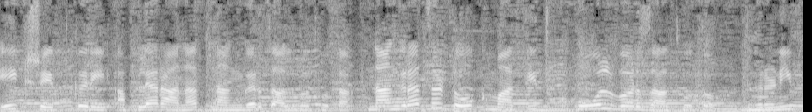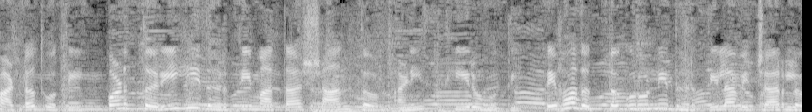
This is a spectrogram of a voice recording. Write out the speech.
एक शेतकरी आपल्या रानात नांगर चालवत होता. नांगराचं टोक मातीत खोल वर जात होतं. धरणी फाटत होती पण तरीही धरती माता शांत आणि स्थिर होती. तेव्हा दत्तगुरूंनी धरतीला विचारलं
